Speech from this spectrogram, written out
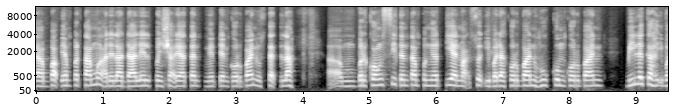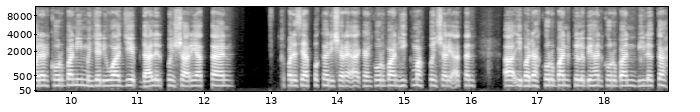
uh, bab yang pertama adalah dalil pensyariatan pengertian korban. Ustaz telah um, berkongsi tentang pengertian maksud ibadah korban, hukum korban, bilakah ibadah korban ni menjadi wajib, dalil pensyariatan kepada siapakah disyariatkan korban, hikmah pensyariatan uh, ibadah korban, kelebihan korban, bilakah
